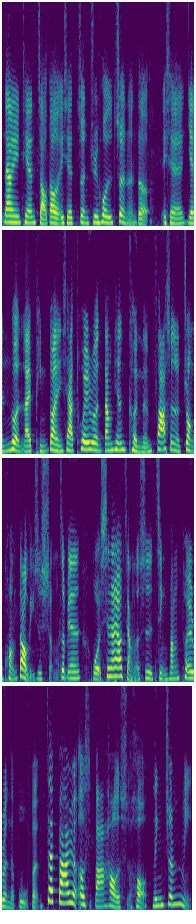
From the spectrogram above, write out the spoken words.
那一天找到的一些证据或者证人的一些言论来评断一下，推论当天可能发生的状况到底是什么。这边我现在要讲的是警方推论的部分。在八月二十八号的时候，林真米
